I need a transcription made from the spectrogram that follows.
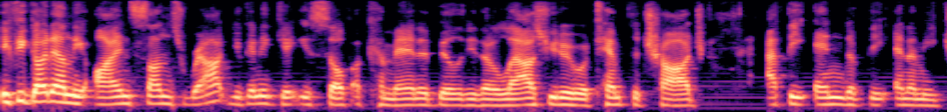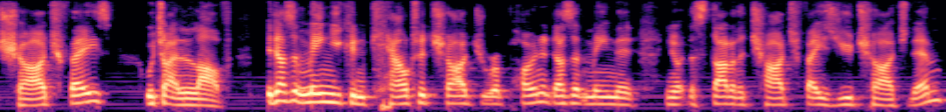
If you go down the Iron Sons route, you're going to get yourself a command ability that allows you to attempt to charge at the end of the enemy charge phase which I love. It doesn't mean you can counter charge your opponent. It doesn't mean that, you know, at the start of the charge phase, you charge them.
